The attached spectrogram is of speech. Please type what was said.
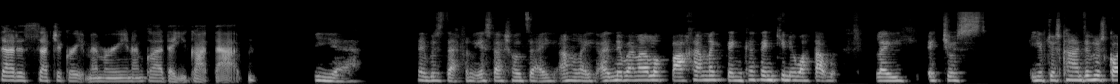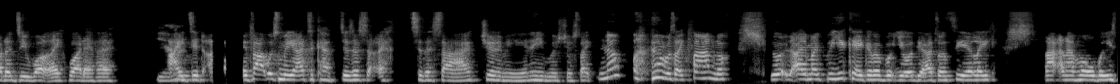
that is such a great memory, and I'm glad that you got that. Yeah. It was definitely a special day. And like I know when I look back and like think I think you know what that like it just you've just kind of just got to do what like whatever Yeah. I did. If that was me, I'd have kept it to the side. Do you know what I mean? And he was just like, no. I was like, fine enough. I might be your caregiver, but you're the adult here. Like that. And I've always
